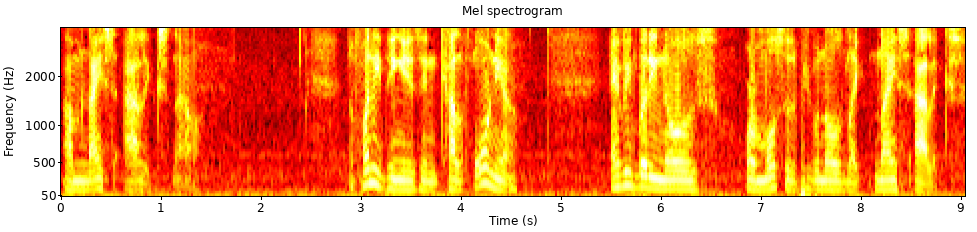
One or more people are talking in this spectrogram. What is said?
I'm nice Alex now. The funny thing is, in California, everybody knows, or most of the people knows, like Nice Alex.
